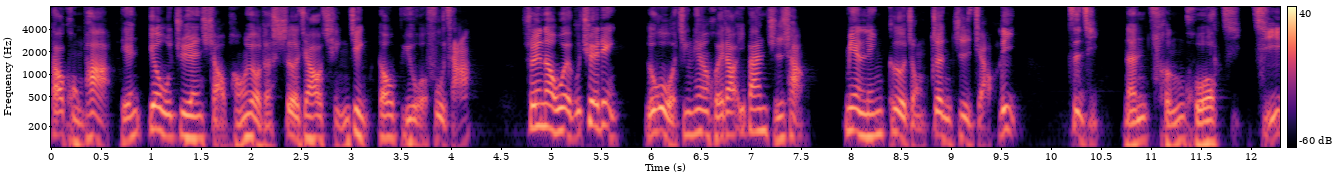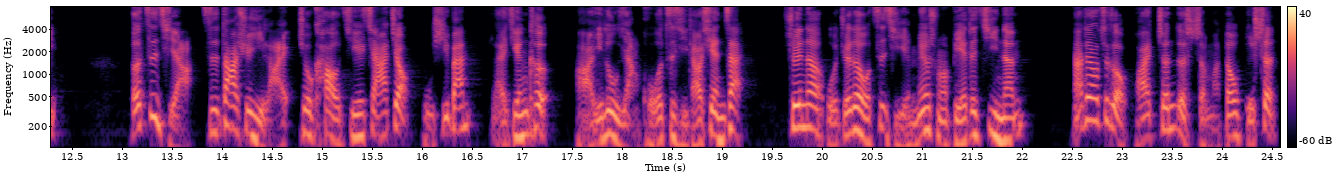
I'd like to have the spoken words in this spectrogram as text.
到恐怕连幼稚园小朋友的社交情境都比我复杂。所以呢，我也不确定，如果我今天回到一般职场，面临各种政治角力，自己能存活几集？而自己啊，自大学以来就靠接家教、补习班来兼课。啊，一路养活自己到现在，所以呢，我觉得我自己也没有什么别的技能，拿掉这个，我还真的什么都不剩，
